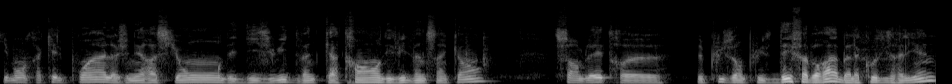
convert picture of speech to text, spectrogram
qui montre à quel point la génération des 18-24 ans, 18-25 ans semble être euh, de plus en plus défavorable à la cause israélienne,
